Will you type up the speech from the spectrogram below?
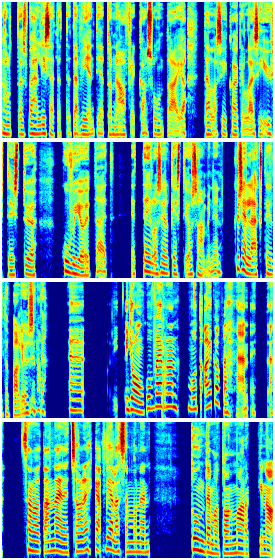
me haluttaisiin vähän lisätä tätä vientiä tuonne Afrikan suuntaan ja tällaisia kaikenlaisia yhteistyökuvioita, että et teillä on selkeästi osaaminen. Kyselläänkö teiltä paljon no, sitä? No, äh, jonkun verran, mutta aika vähän, että sanotaan näin, että se on ehkä vielä semmoinen tuntematon markkina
